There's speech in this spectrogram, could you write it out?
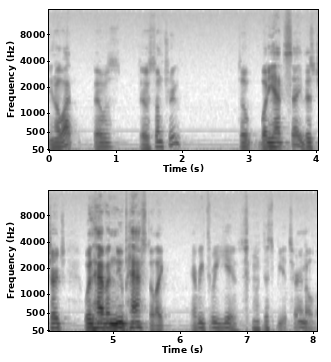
you know what? There was, there was some truth to what he had to say. This church would have a new pastor like every three years. It would just be a turnover.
